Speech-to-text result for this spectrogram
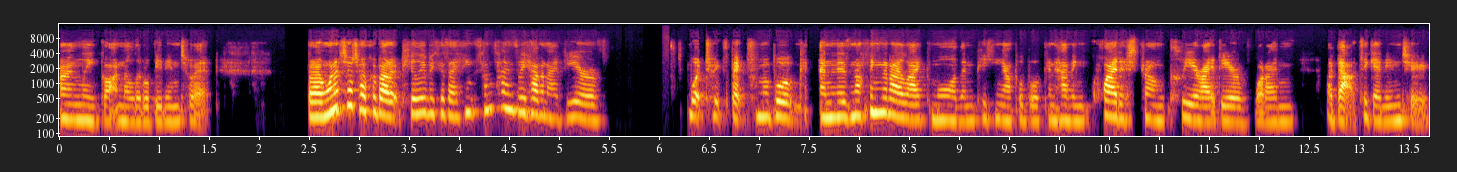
only gotten a little bit into it. But I wanted to talk about it purely because I think sometimes we have an idea of what to expect from a book, and there's nothing that I like more than picking up a book and having quite a strong, clear idea of what I'm about to get into,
